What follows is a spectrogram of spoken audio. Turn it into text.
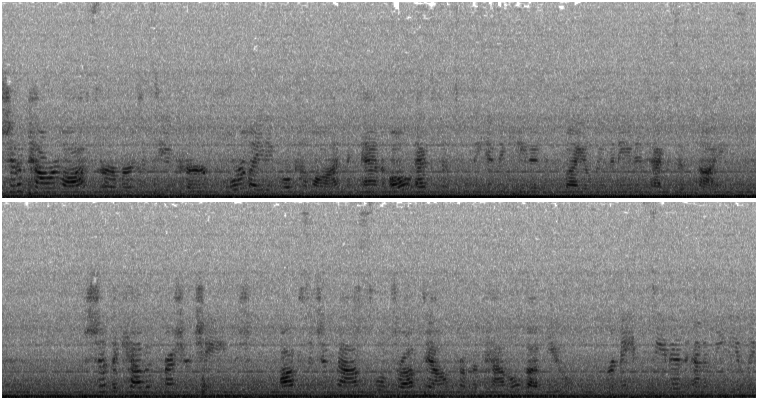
Should a power loss or emergency occur, floor lighting will come on and all exits will be indicated by illuminated exit signs. Should the cabin pressure change, oxygen masks will drop down from the panel above you. Remain seated and immediately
